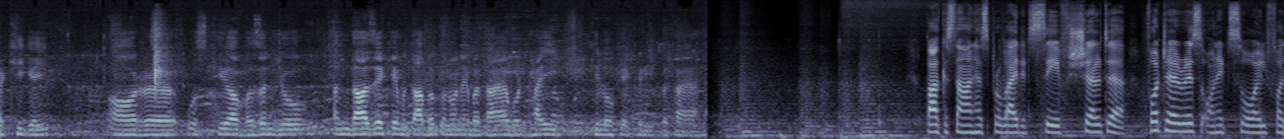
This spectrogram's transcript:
रखी गई और उसका वज़न जो अंदाजे के मुताबिक उन्होंने बताया वो ढाई किलो के करीब बताया है Pakistan has provided safe shelter for terrorists on its soil for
